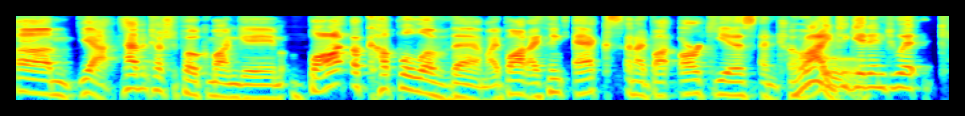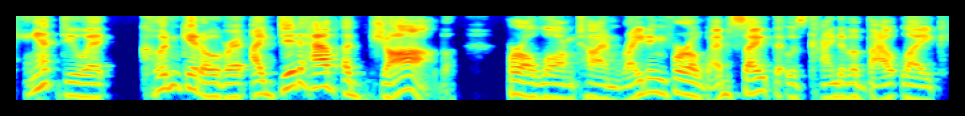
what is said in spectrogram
um yeah, haven't touched a Pokemon game. Bought a couple of them. I bought I think X and I bought Arceus and tried to Oh. get into it. Can't do it. Couldn't get over it. I did have a job for a long time writing for a website that was kind of about like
